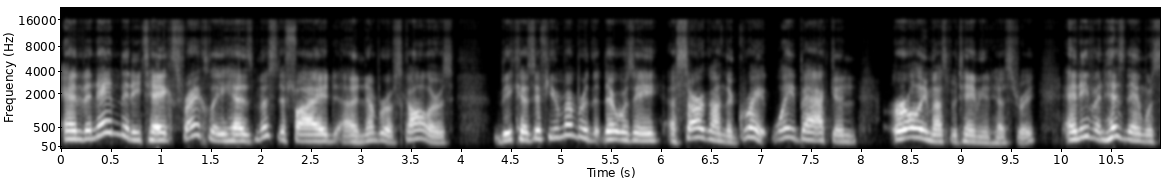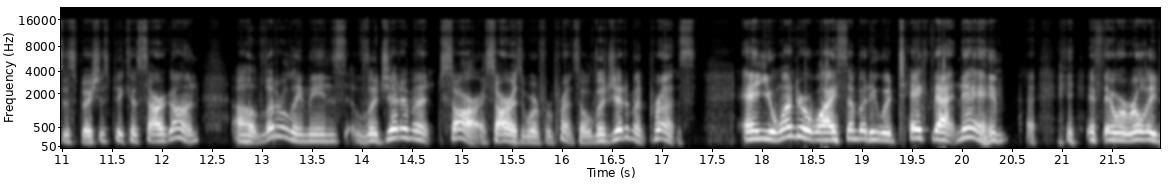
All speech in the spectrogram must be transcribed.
and the name that he takes, frankly, has mystified a number of scholars because if you remember that there was a, a Sargon the Great way back in early Mesopotamian history, and even his name was suspicious because Sargon uh, literally means legitimate Sar. Sar is a word for prince, so legitimate prince. And you wonder why somebody would take that name if they were really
